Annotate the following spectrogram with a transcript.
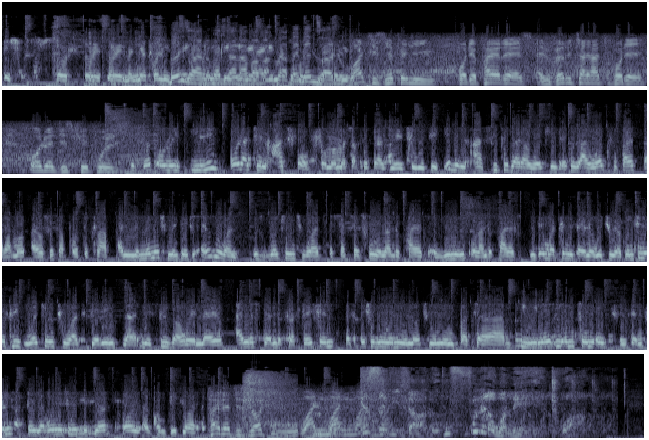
Eish, sorry sorry sorry man ngiyaqolisa benzani abadlali aba benzani? What is happening? For the Pirates? I'm very tired for the always these people. it's not always easy all i can ask for from our supporters here to which is even us people that are working there because i work for Pirates but I'm, i also support the club and the management here to everyone is working towards a successful orlando pirates a winning orlando pirates which we are continuously working towards getting the silverware layer i understand the frustration especially when we're not winning but um, we win m28 recently so it's not all a complete loss Pirates is not. Ezemidlalo kufunela wanethwa.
